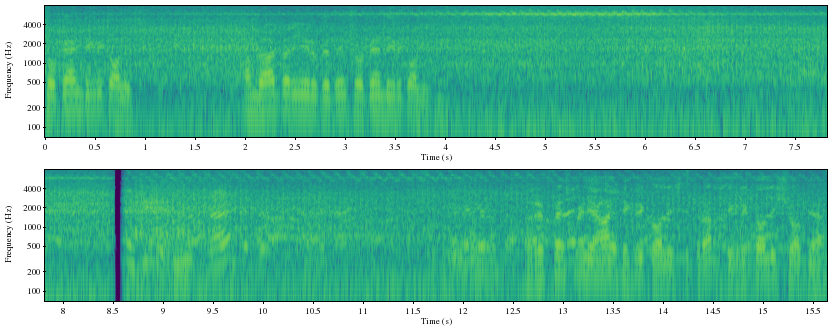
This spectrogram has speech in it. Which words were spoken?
शोपियान डिग्री कॉलेज हम रात भर यहीं रुके थे शोपियान डिग्री कॉलेज में। रिफ्रेशमेंट यहाँ डिग्री कॉलेज की तरफ़ degree college Shopian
